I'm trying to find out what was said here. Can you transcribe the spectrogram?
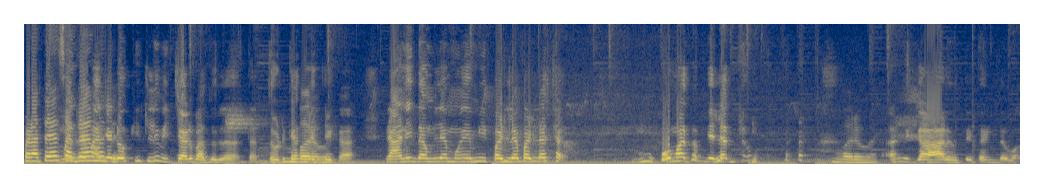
पण आता या म्हणजे माझ्या सगळ्यामध्ये डोकीतले विचार बाजूला जातात थोडक्यात बरोबर. म्हणजे का? आणि दमल्यामुळे मी पडल्या पडल्या कोमातच गेल्यात. बरोबर. आणि गार होते थंड मग.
